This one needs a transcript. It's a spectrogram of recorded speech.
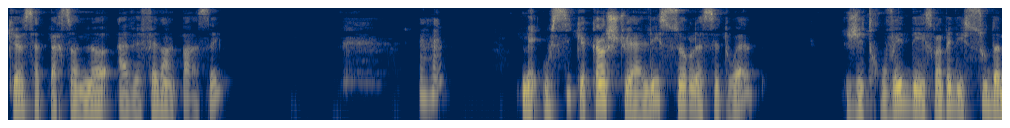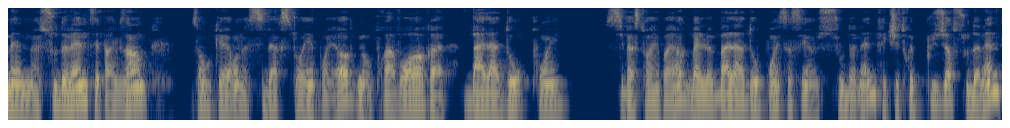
que cette personne-là avait fait dans le passé. Mhm. Mais aussi que quand je suis allé sur le site web, j'ai trouvé des, ce qu'on appelle des sous-domaines. Un sous-domaine, c'est par exemple, disons qu'on a cybercitoyen.org, mais on pourrait avoir euh, balado.cybercitoyen.org. Ben, le balado. ça, c'est un sous-domaine. Fait que j'ai trouvé plusieurs sous-domaines.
